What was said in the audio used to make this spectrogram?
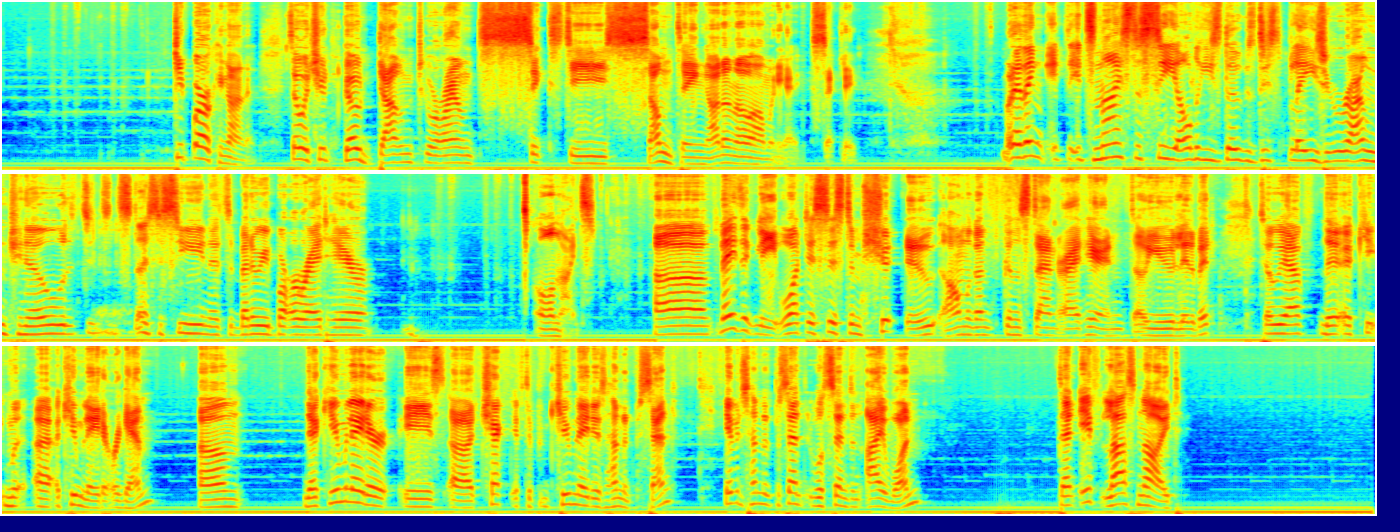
keep working on it. So it should go down to around 60 something, I don't know how many exactly. But I think it, it's nice to see all these those displays around, you know, it's, it's, it's nice to see and it's a battery bar right here. All nice. Uh, basically, what this system should do, I'm gonna, gonna stand right here and tell you a little bit. So we have the uh, accumulator again. Um, the accumulator is uh, checked if the accumulator is 100%. If it's 100%, it will send an I1. Then if last night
